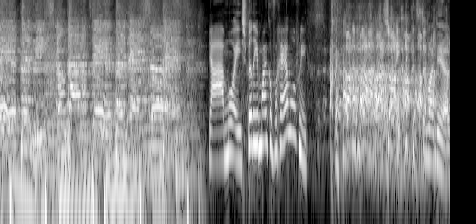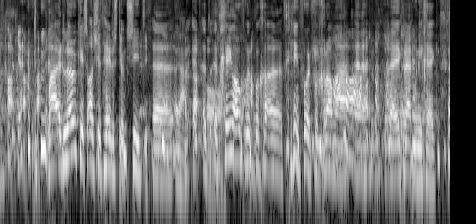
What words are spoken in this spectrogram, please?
lippen, niets kan daaraan trippen, SOS. Ja, mooi. Speelde je Michael van Gerwen of niet? Sorry. Dat maakt niet uit. Maar het leuke is als je het hele stuk ziet. eh, het, het, het, ging over het, programma, het ging voor het programma. eh, nee, ik krijg me niet gek.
